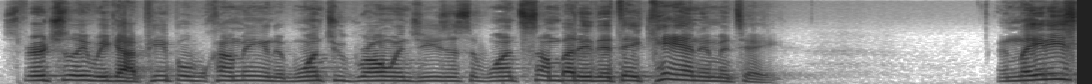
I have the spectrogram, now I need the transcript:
Spiritually, we got people coming that want to grow in Jesus, that want somebody that they can imitate. And ladies,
